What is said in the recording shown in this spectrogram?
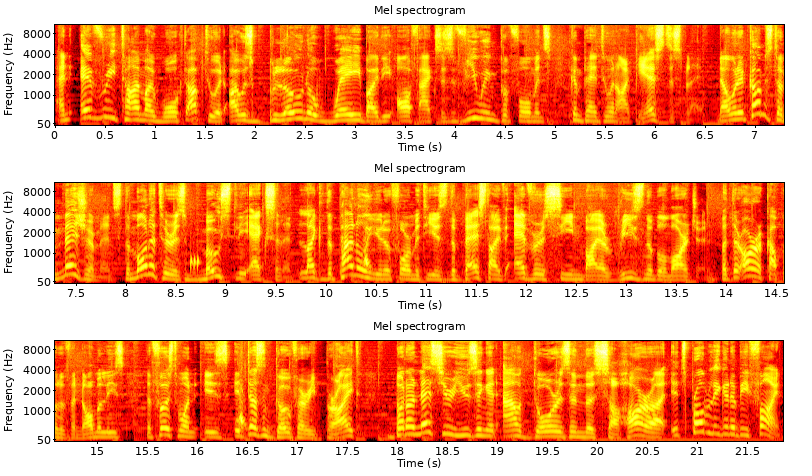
and every time I walked up to it, I was blown away by the off-axis viewing performance compared to an IPS display. Now when it comes to measurements, the monitor is mostly excellent, like the panel uniformity is the best I've ever seen by a reasonable margin. But there are a couple of anomalies. The first one is it doesn't go very bright, but unless you're using it outdoors in the Sahara, it's probably gonna be fine.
